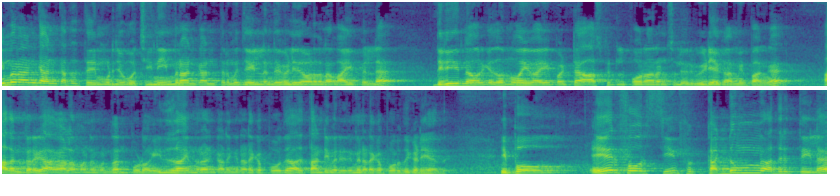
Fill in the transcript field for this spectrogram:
இம்ரான் கான் கதை திரும்பி முடிஞ்சு போச்சு. இனி இம்ரான் கான் திரும்ப ஜெயிலேருந்து வெளியே வரதெல்லாம் வாய்ப்பு இல்லை. திடீர்னு அவருக்கு ஏதோ நோய் வாய்ப்பட்டு ஹாஸ்பிட்டல் போறாருன்னு சொல்லி ஒரு வீடியோ காமிப்பாங்க. அதன் பிறகு அகால மன்னவன் தான் போடுவாங்க. இதுதான் இம்ரான் கானுக்கு நடக்க போகுது. அதை தாண்டி வேறு எதுவுமே நடக்க போகிறது கிடையாது. இப்போ ஏர்ஃபோர்ஸ் சீஃப் கடும் அதிருப்தியில்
